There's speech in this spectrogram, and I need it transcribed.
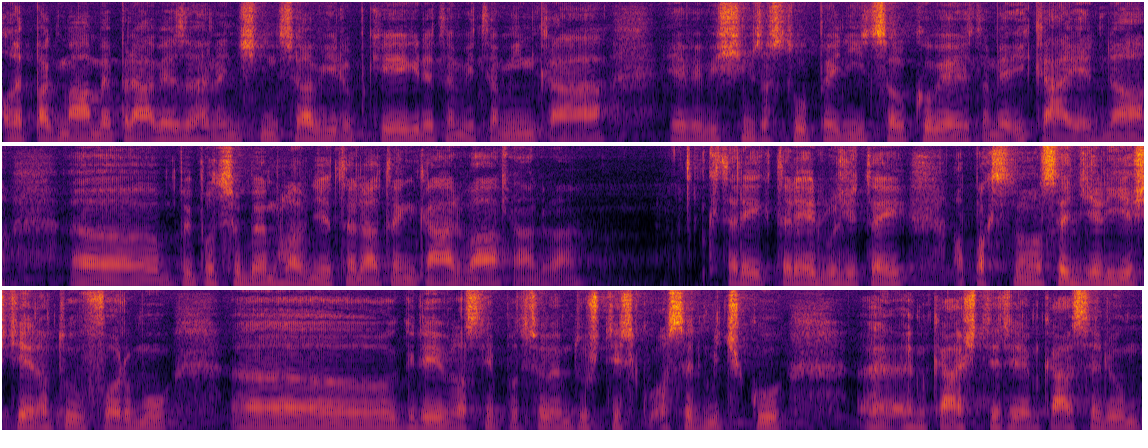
ale pak máme právě zahraniční třeba výrobky, kde ten vitamin K je ve vyšším zastoupení celkově, tam je i K1, eh, my potřebujeme hlavně teda ten K2. K2 který, který je důležitý. A pak se se dělí ještě na tu formu, eh, kdy vlastně potřebujeme tu čtyřku a sedmičku, eh, MK4, MK7,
